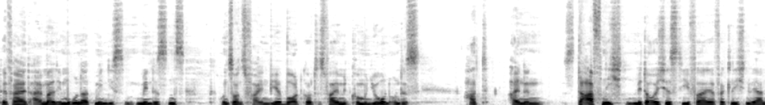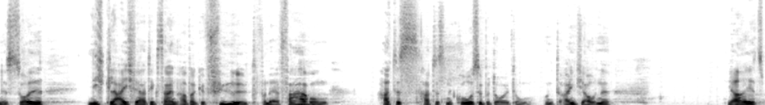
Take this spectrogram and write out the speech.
der feiert einmal im Monat mindest, mindestens und sonst feiern wir Wortgottesfeier mit Kommunion und es hat einen, es darf nicht mit der Eucharistiefeier verglichen werden, es soll nicht gleichwertig sein, aber gefühlt von der Erfahrung hat es, hat es eine große Bedeutung und eigentlich auch eine, ja, jetzt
